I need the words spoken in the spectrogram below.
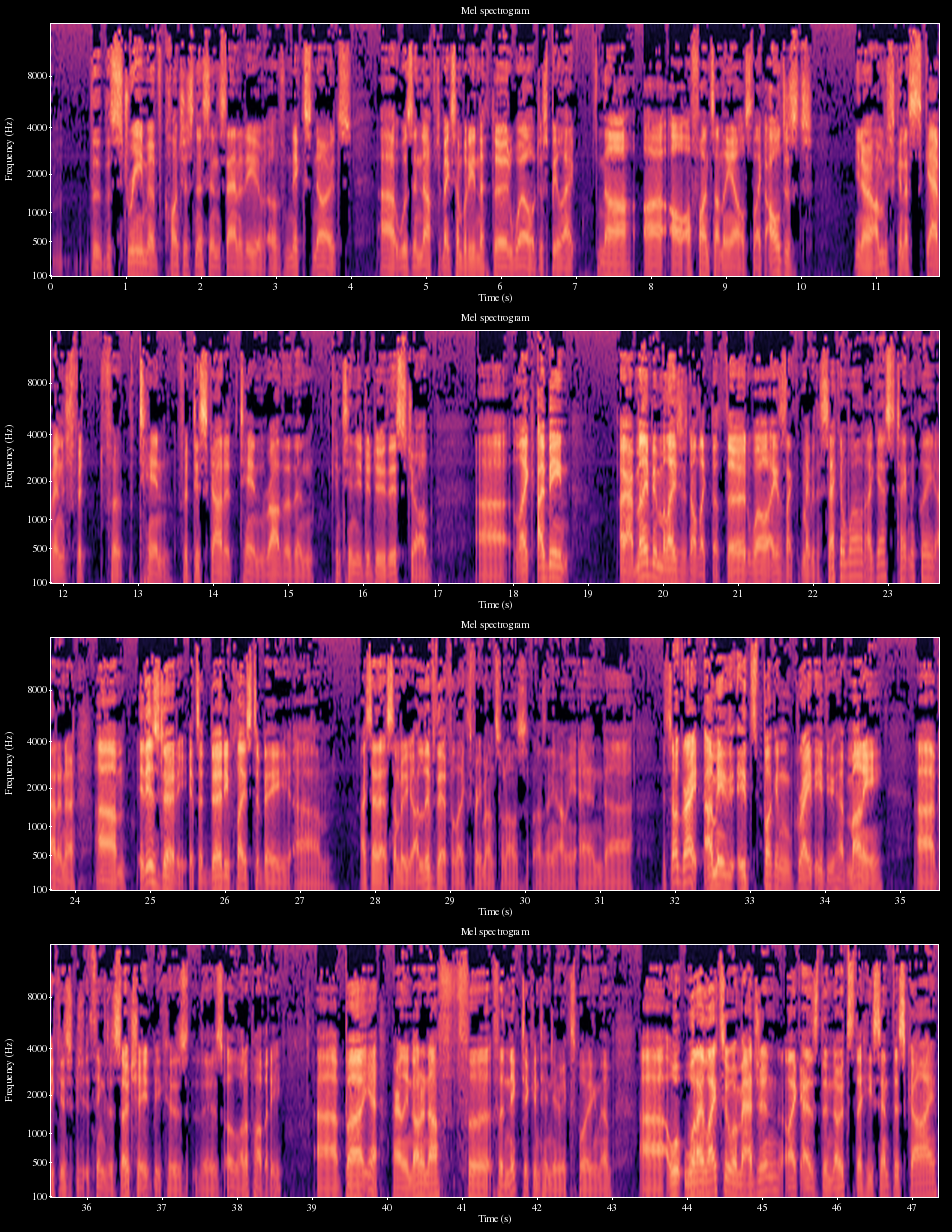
the the stream of consciousness insanity of, of Nick's notes uh, was enough to make somebody in the third world just be like, nah, uh, I'll, I'll find something else. Like I'll just, you know, I'm just gonna scavenge for for 10 for discarded 10 rather than continue to do this job. Uh, like I mean. Okay, maybe Malaysia's not like the third world. I guess like maybe the second world. I guess technically, I don't know. Um, it is dirty. It's a dirty place to be. Um, I say that as somebody. I lived there for like three months when I was when I was in the army, and uh, it's not great. I mean, it's fucking great if you have money uh, because things are so cheap because there's a lot of poverty. Uh, but yeah, apparently not enough for, for Nick to continue exploiting them. Uh, what I like to imagine, like as the notes that he sent this guy,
